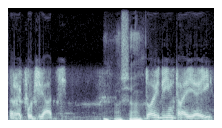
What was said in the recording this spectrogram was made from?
refugiați. Așa. Doi dintre ei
